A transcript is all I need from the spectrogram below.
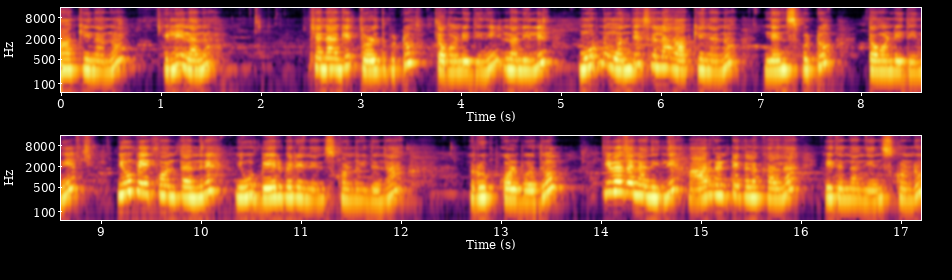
ಹಾಕಿ ನಾನು ಇಲ್ಲಿ ನಾನು ಚೆನ್ನಾಗಿ ತೊಳೆದ್ಬಿಟ್ಟು ತೊಗೊಂಡಿದ್ದೀನಿ. ನಾನಿಲ್ಲಿ ಮೂರನ್ನೂ ಒಂದೇ ಸಲ ಹಾಕಿ ನಾನು ನೆನೆಸ್ಬಿಟ್ಟು ತೊಗೊಂಡಿದ್ದೀನಿ. ನೀವು ಬೇಕು ಅಂತಂದರೆ ನೀವು ಬೇರೆ ಬೇರೆ ನೆನೆಸ್ಕೊಂಡು ಇದನ್ನು ರುಬ್ಕೊಳ್ಬೋದು. ಇವಾಗ ನಾನಿಲ್ಲಿ ಆರು ಗಂಟೆಗಳ ಕಾಲ ಇದನ್ನು ನೆನೆಸ್ಕೊಂಡು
